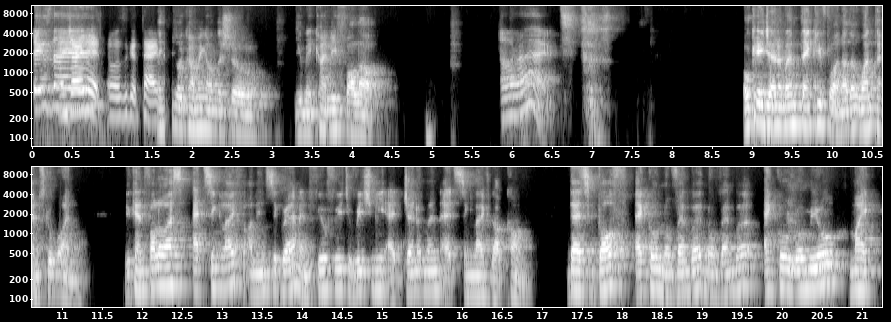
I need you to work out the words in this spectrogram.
Thanks, Diane. Enjoyed it. It was a good time. Thank you for coming on the show. You may kindly fall out. All right. okay, gentlemen, thank you for another one time scoop one. You can follow us at SingLife on Instagram and feel free to reach me at gentleman at singlife.com. That's Golf Echo November November Echo Romeo Mike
